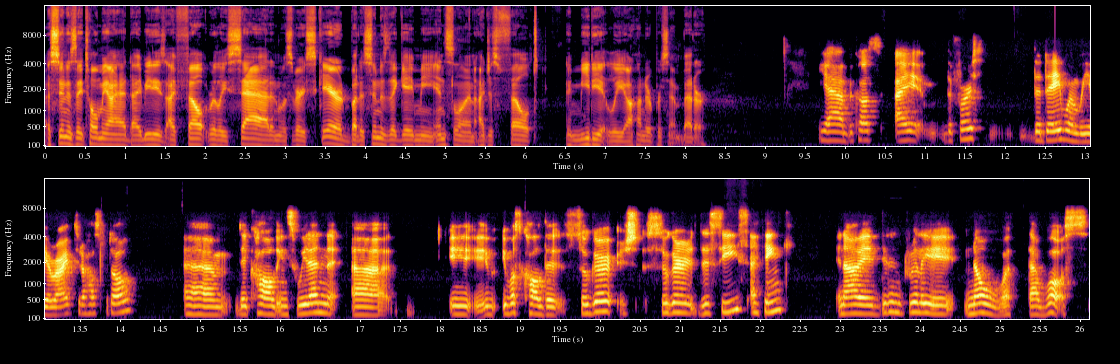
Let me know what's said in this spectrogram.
as soon as they told me I had diabetes, I felt really sad and was very scared. But as soon as they gave me insulin, I just felt immediately hundred percent better. Yeah, because I the first the day when we arrived to the hospital, um, they called in Sweden. Uh, it, it, was called the sugar sugar disease, I think, and I didn't really know what that was.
